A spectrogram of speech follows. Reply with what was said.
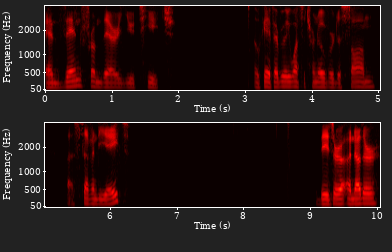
and then from there you teach. Okay, if everybody wants to turn over to Psalm uh, 78. These are another,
